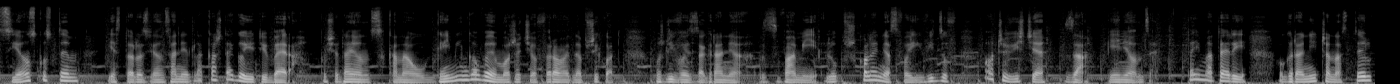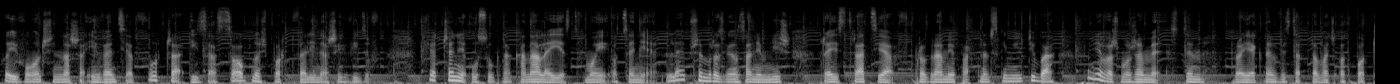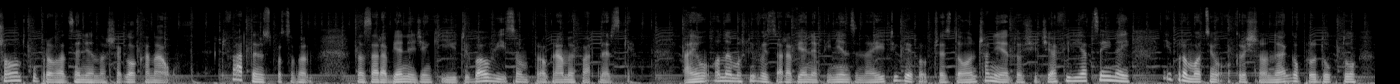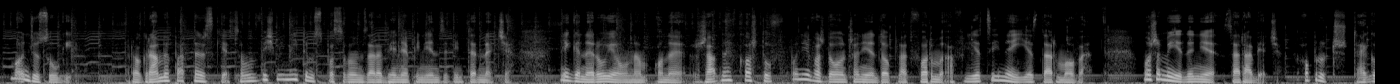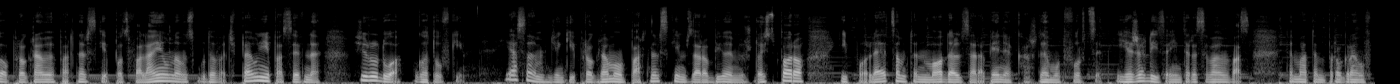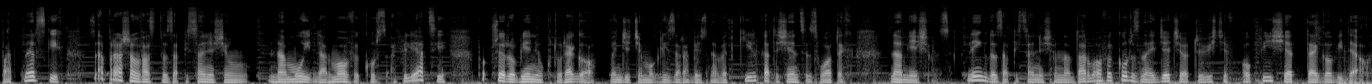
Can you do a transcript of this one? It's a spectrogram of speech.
W związku z tym jest to rozwiązanie dla każdego youtubera. Posiadając kanał gamingowy możecie oferować na przykład możliwość zagrania z Wami lub szkolenia swoich widzów, oczywiście za pieniądze. Tej materii ogranicza nas tylko i wyłącznie nasza inwencja twórcza i zasobność portfeli naszych widzów. Świadczenie usług na kanale jest w mojej ocenie lepszym rozwiązaniem niż rejestracja w programie partnerskim YouTube'a, ponieważ możemy z tym projektem wystartować od początku prowadzenia naszego kanału. Czwartym sposobem na zarabianie dzięki YouTube'owi są programy partnerskie. Dają one możliwość zarabiania pieniędzy na YouTube poprzez dołączanie do sieci afiliacyjnej i promocję określonego produktu bądź usługi. Programy partnerskie są wyśmienitym sposobem zarabiania pieniędzy w internecie. Nie generują nam one żadnych kosztów, ponieważ dołączenie do platformy afiliacyjnej jest darmowe. Możemy jedynie zarabiać. Oprócz tego programy partnerskie pozwalają nam zbudować pełni pasywne źródło gotówki. Ja sam dzięki programom partnerskim zarobiłem już dość sporo i polecam ten model zarabiania każdemu twórcy. Jeżeli zainteresowałem Was tematem programów partnerskich, zapraszam Was do zapisania się na mój darmowy kurs afiliacji, po przerobieniu którego będziecie mogli zarabiać nawet kilka tysięcy złotych na miesiąc. Link do zapisania się na darmowy kurs znajdziecie oczywiście w opisie tego wideo.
